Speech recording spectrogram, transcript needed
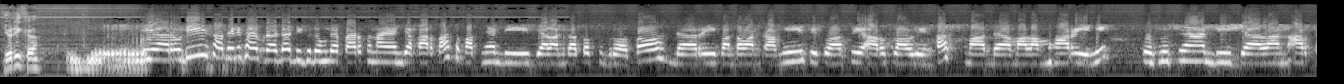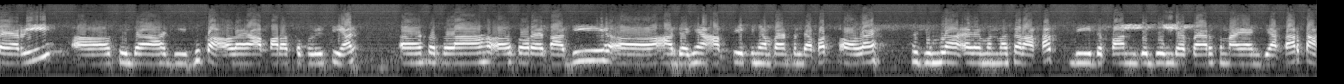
Yurike. Iya, Rudi, saat ini saya berada di gedung DPR Senayan Jakarta, tepatnya di Jalan Gatot Subroto. Dari pantauan kami, situasi arus lalu lintas pada malam hari ini khususnya di jalan arteri uh, sudah dibuka oleh aparat kepolisian uh, setelah uh, sore tadi uh, adanya aksi penyampaian pendapat oleh sejumlah elemen masyarakat di depan gedung DPR Senayan Jakarta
